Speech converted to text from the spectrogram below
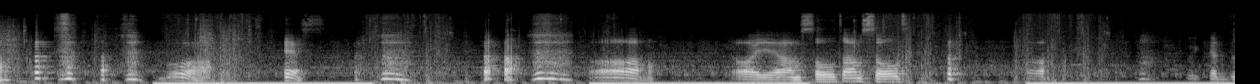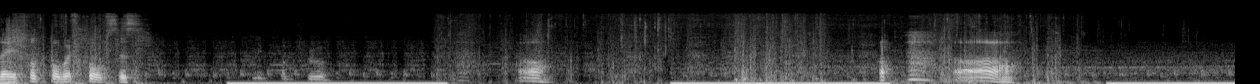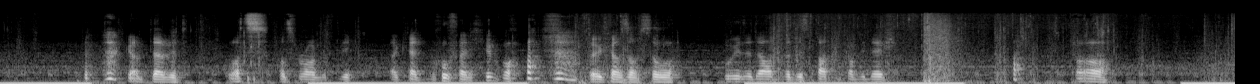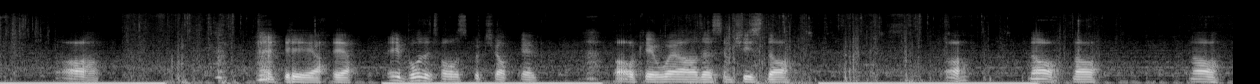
more. Yes. oh. Oh yeah, I'm sold, I'm sold. Can play football with corpses. Dream come true. Oh. oh. God damn it. What's what's wrong with me? I can't move anymore because I'm so weirded out by this button combination. oh. Oh. yeah, yeah. Hey, bullet holes. Good job, Gabe. Oh, okay, well, there's some cheese now. Oh. No, no. No.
